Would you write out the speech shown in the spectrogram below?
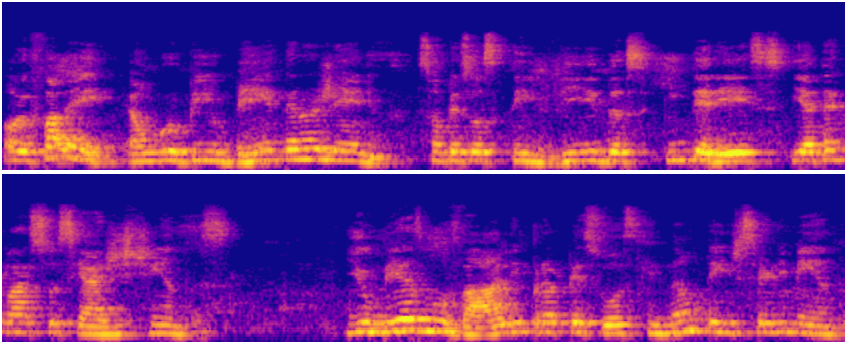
Eu falei, é um grupinho bem heterogêneo. São pessoas que têm vidas, interesses e até classes sociais distintas. E o mesmo vale para pessoas que não têm discernimento.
